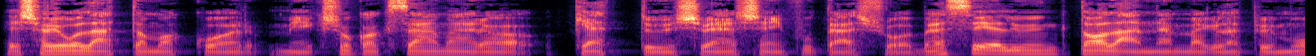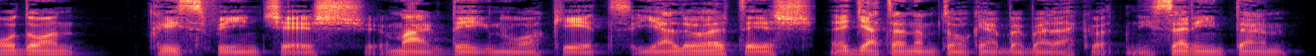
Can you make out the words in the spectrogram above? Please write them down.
és ha jól láttam, akkor még sokak számára kettős versenyfutásról beszélünk, talán nem meglepő módon, Chris Finch és Mark Degno a két jelölt, és egyáltalán nem tudok ebbe belekötni. Szerintem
